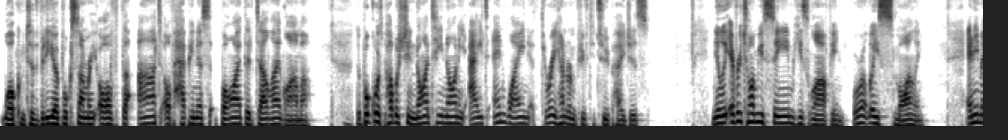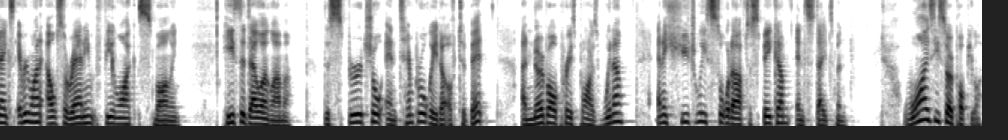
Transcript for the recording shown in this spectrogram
Welcome to the video book summary of The Art of Happiness by the Dalai Lama. The book was published in 1998 and weighing 352 pages. Nearly every time you see him, he's laughing, or at least smiling, and he makes everyone else around him feel like smiling. He's the Dalai Lama, the spiritual and temporal leader of Tibet, a Nobel Peace Prize winner, and a hugely sought after speaker and statesman. Why is he so popular?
